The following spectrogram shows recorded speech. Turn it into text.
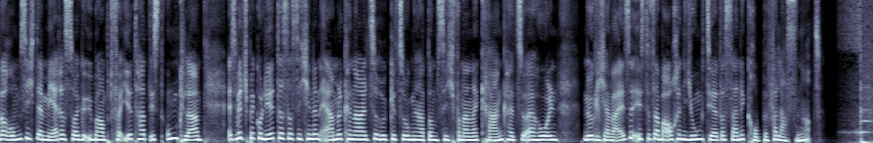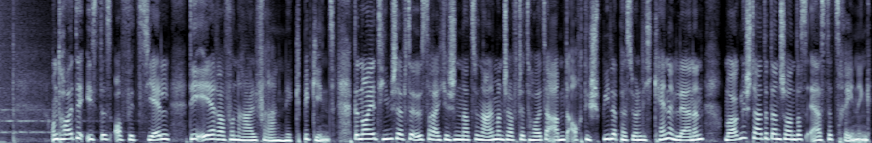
Warum sich der Meeressäuger überhaupt verirrt hat, ist unklar. Es wird spekuliert, dass er sich in den Ärmelkanal zurückgezogen hat, um sich von einer Krankheit zu erholen. Möglicherweise ist es aber auch ein Jungtier, das seine Gruppe verlassen hat. Und heute ist es offiziell, die Ära von Ralf Rangnick beginnt. Der neue Teamchef der österreichischen Nationalmannschaft wird heute Abend auch die Spieler persönlich kennenlernen. Morgen startet dann schon das erste Training.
